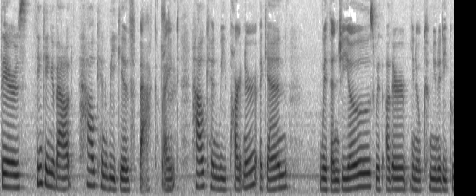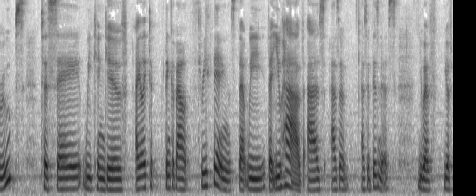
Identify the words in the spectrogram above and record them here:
there's thinking about how can we give back, right? Sure. How can we partner again with NGOs, with other, you know, community groups to say we can give I like to think about three things that we that you have as as a as a business. You have you have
